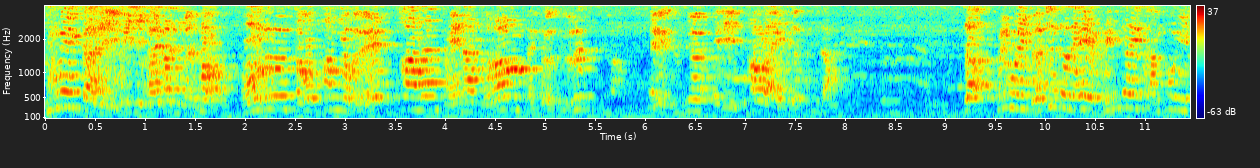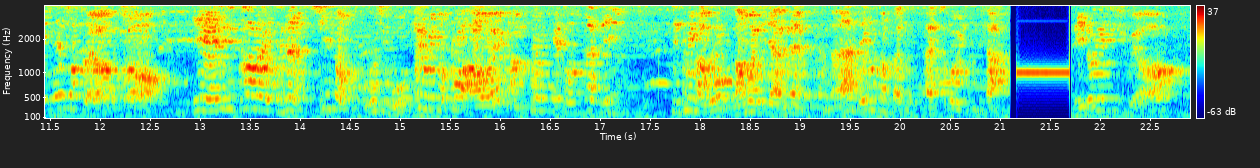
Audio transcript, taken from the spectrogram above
루멘까지 빛이 밝아지면서 어느 작업 환경이든 대낮처럼 밝혀주는 MX FUEL LED 타워 라이트였습니다. 자 그리고 이 며칠 전에 굉장히 강풍이 셌었어요. 그쵸? 이 LED 타워 라이트는 시속 55km/h의 강풍 계속까지 진행하고 넘어지지 않는 단단한 내구성까지 갖추고 있습니다. 네, 이동해 주시고요.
